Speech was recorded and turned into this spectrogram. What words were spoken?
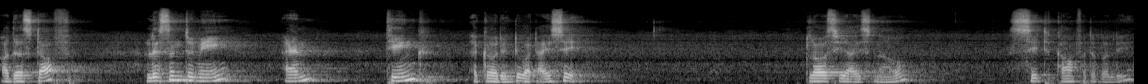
other stuff. Listen to me and think according to what I say. Close your eyes now. Sit comfortably.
